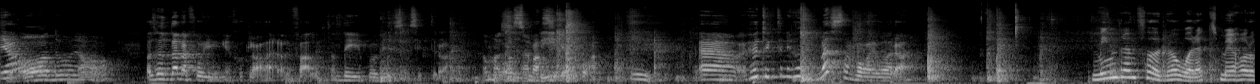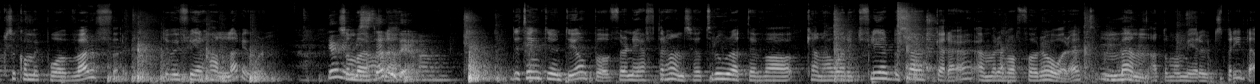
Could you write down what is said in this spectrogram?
ja. Ja, då, ja. Alltså hundarna får ju ingen choklad här i alla fall utan det är ju bara vi som sitter och, och smaskar på. Mm. Eh, hur tyckte ni hundmässan var i år då? Mindre än förra året, men jag har också kommit på varför. Det var ju fler hallar i år. Ja, jag Som visste öppnar. Det. Tänkte ju inte jag på förrän i efterhand, så jag tror att det var, kan ha varit fler besökare än vad det var förra året, men att de var mer utspridda.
